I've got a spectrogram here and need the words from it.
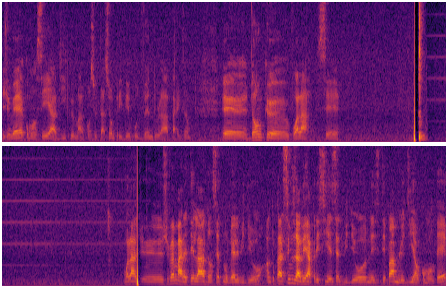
je vais commencer à dire que ma consultation privée coûte 20 dollars, par exemple. Euh, donc, euh, voilà, c'est... Voilà, je, je vais m'arrêter là dans cette nouvelle vidéo. En tout cas, si vous avez apprécié cette vidéo, n'hésitez pas à me le dire en commentaire.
